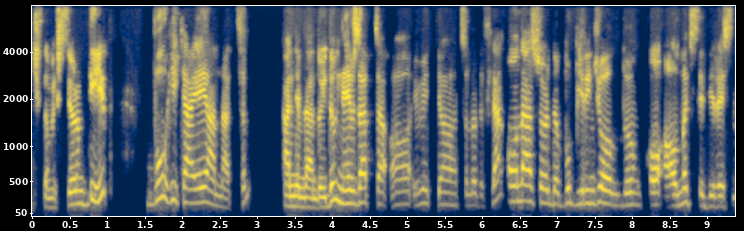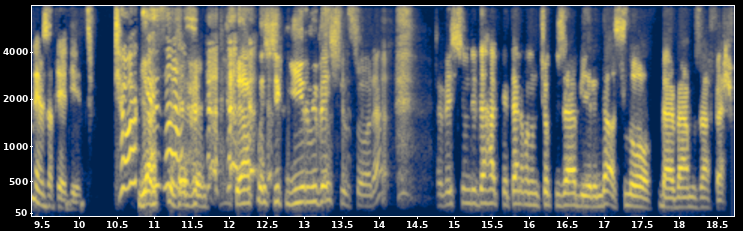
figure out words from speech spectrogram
açıklamak istiyorum deyip bu hikayeyi anlattım. Annemden duydum. Nevzat da aa evet ya hatırladı falan. Ondan sonra da bu birinci olduğum o almak istediği resmi Nevzat'a hediye ettim. Çok güzel. Yaklaşık 25 yıl sonra ve şimdi de hakikaten onun çok güzel bir yerinde asıl o Berber Muzaffer.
